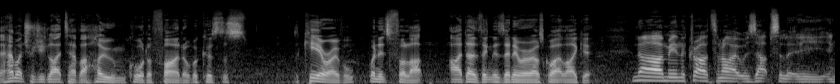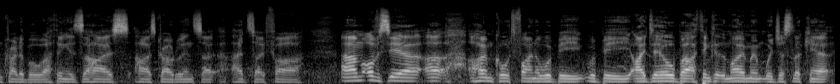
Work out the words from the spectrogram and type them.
Now, how much would you like to have a home quarter final? Because the, the Kia Oval, when it's full up, I don't think there's anywhere else quite like it. No, I mean the crowd tonight was absolutely incredible. I think it's the highest highest crowd we've so, had so far. Um, obviously, a, a, a home quarter final would be would be ideal, but I think at the moment we're just looking at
